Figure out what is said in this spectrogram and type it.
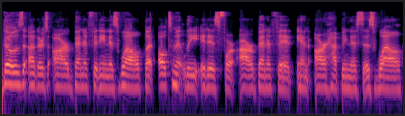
those others are benefiting as well but ultimately it is for our benefit and our happiness as well.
